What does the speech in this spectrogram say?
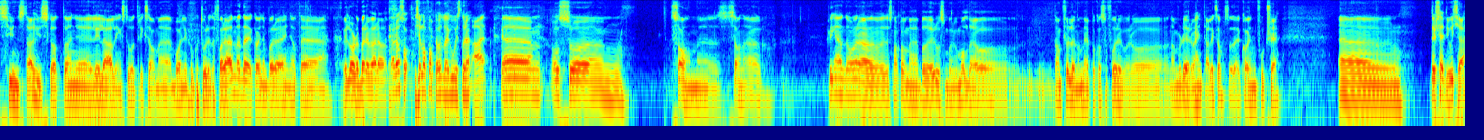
syns jeg å huske at han eh, lille Erling sto og triksa med ballen på kontoret til Farheim, men det kan jo bare hende at det Vi lar det bare være, være sånn. Ikke la fakta ødelegge god historie. Nei. Eh, og så um, sa han, eh, sa han ja, Klinge, nå har jeg snakka med både Rosenborg og Molde, og de følger nå med på hva som foregår, og de vurderer å hente deg, liksom, så det kan fort skje. Uh, det skjedde jo ikke.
